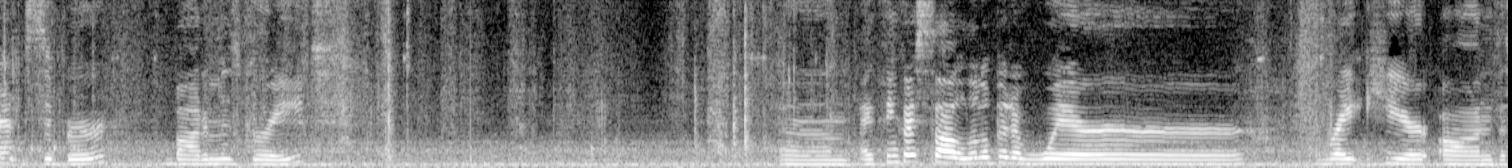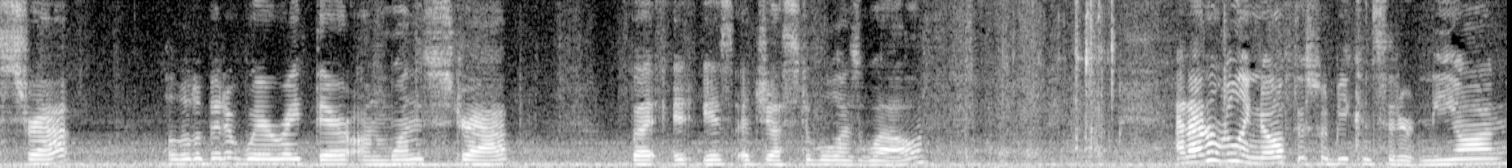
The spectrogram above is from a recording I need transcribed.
Front zipper, bottom is great. Um, I think I saw a little bit of wear right here on the strap, a little bit of wear right there on one strap, but it is adjustable as well. And I don't really know if this would be considered neon.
